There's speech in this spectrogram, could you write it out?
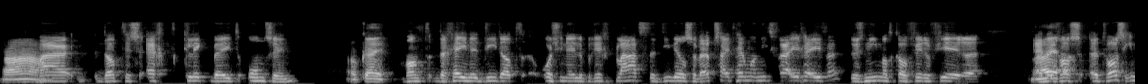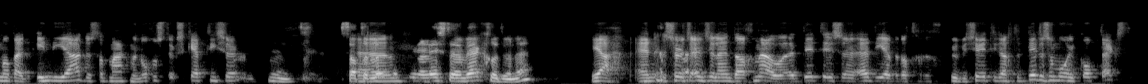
Ah, Maar dat is echt clickbait onzin. oké. Want degene die dat originele bericht plaatste, die wil zijn website helemaal niet vrijgeven. Dus niemand kan verifiëren. En Ah, het, ja. was, het was iemand uit India, dus dat maakt me nog een stuk sceptischer. Hm. Staat er leuk Ehm, dat journalisten hun werk goed doen, hè? Ja, en Search Engine Land dacht, nou, eh, dit is, eh, die hebben dat gepubliceerd. Die dachten, dit is een mooie koptekst.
